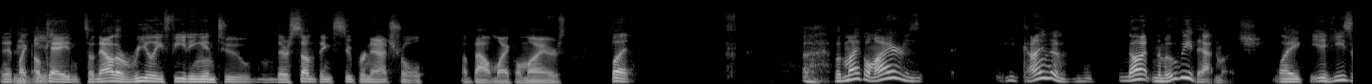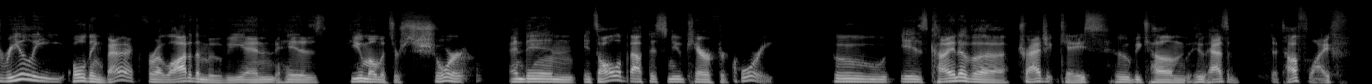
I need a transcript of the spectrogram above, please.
And it's like, mm-hmm. okay, so now they're really feeding into there's something supernatural about Michael Myers. But uh, but Michael Myers, he kind of not in the movie that much. Like he's really holding back for a lot of the movie, and his few moments are short. And then it's all about this new character, Corey, who is kind of a tragic case who becomes who has a, a tough life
